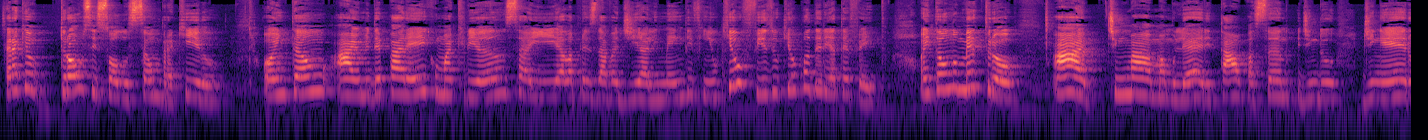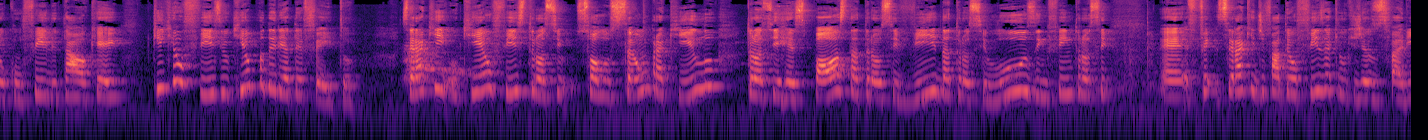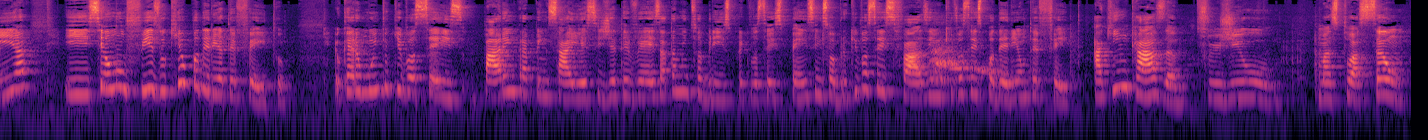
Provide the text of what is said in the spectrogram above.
Será que eu trouxe solução para aquilo? Ou então, ah, eu me deparei com uma criança e ela precisava de alimento, enfim, o que eu fiz, o que eu poderia ter feito? Ou então no metrô, ah, tinha uma, uma mulher e tal passando, pedindo dinheiro com filho e tal, ok? O que, que eu fiz e o que eu poderia ter feito? Será que o que eu fiz trouxe solução para aquilo? Trouxe resposta, trouxe vida, trouxe luz, enfim, trouxe. É, será que de fato eu fiz aquilo que Jesus faria? E se eu não fiz, o que eu poderia ter feito? Eu quero muito que vocês parem para pensar e esse GTV é exatamente sobre isso, para que vocês pensem sobre o que vocês fazem o que vocês poderiam ter feito. Aqui em casa surgiu uma situação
